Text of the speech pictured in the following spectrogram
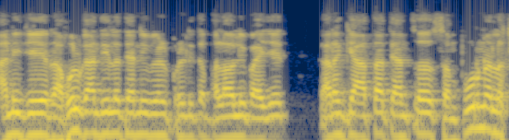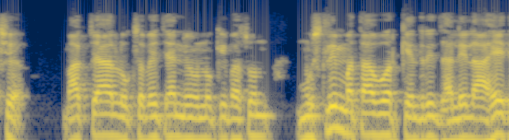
आणि जे राहुल गांधीला त्यांनी वेळ पडली तर बोलावली पाहिजेत. कारण की आता त्यांचं संपूर्ण लक्ष मागच्या लोकसभेच्या निवडणुकीपासून मुस्लिम मतावर केंद्रित झालेलं आहेत.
